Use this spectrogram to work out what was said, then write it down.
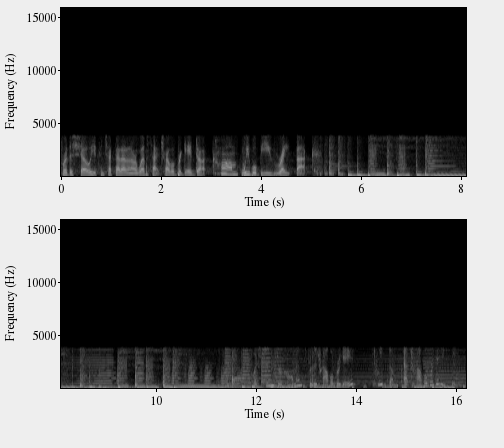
for the show. You can check that out on our website, travelbrigade.com. We will be right back. Questions or comments for the Travel Brigade? Tweet them at Travel Brigade.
